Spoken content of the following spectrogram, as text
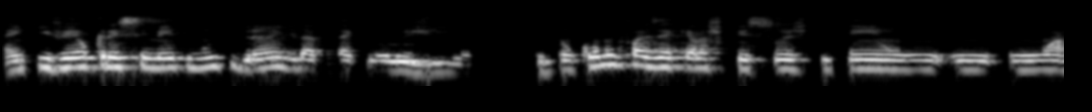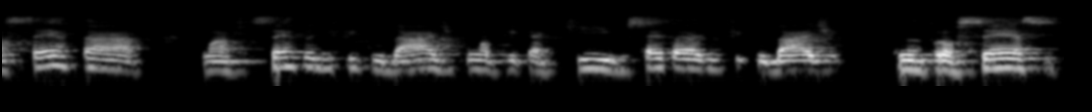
a gente vê um crescimento muito grande da tecnologia. Então, como fazer aquelas pessoas que têm um, um, uma certa uma certa dificuldade com o aplicativo, certa dificuldade com processos,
